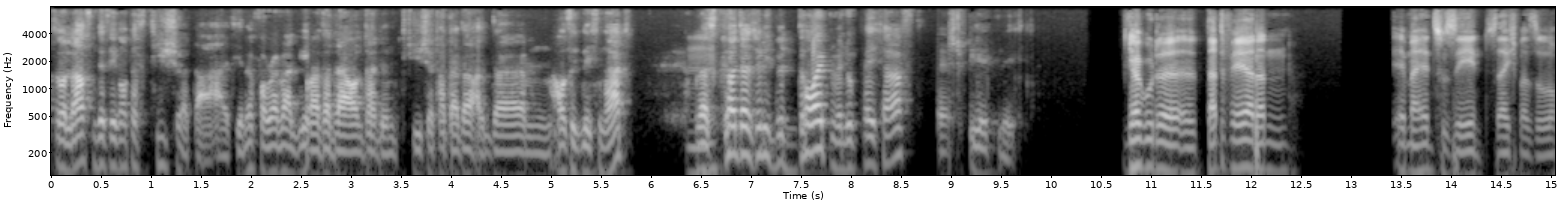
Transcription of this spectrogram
so lassen, deswegen auch das T-Shirt da halt hier, ne? Forever Game, was er da unter dem T-Shirt hat, er da, da ähm, ausgeglichen hat. Und Mhm. das könnte natürlich bedeuten, wenn du Pech hast, er spielt nicht. Ja gut, äh, das wäre ja dann immerhin zu sehen, sag ich mal so.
